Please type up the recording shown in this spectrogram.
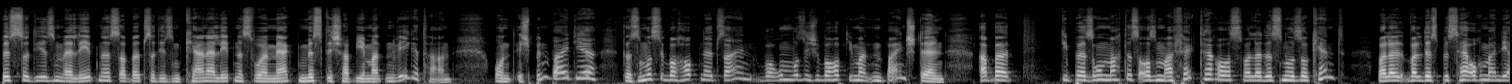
Bis zu diesem Erlebnis, aber zu diesem Kernerlebnis, wo er merkt, Mist, ich habe jemanden wehgetan. Und ich bin bei dir, das muss überhaupt nicht sein. Warum muss ich überhaupt jemanden ein Bein stellen? Aber die Person macht das aus dem Affekt heraus, weil er das nur so kennt weil er, weil das bisher auch immer, die,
